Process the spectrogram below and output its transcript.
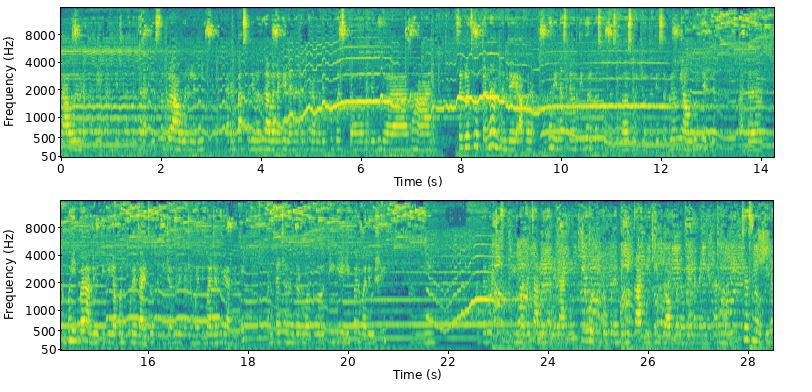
गावावरून आले. आणि त्याच्यानंतर घरातलं सगळं आवरलं मी. कारण पाच सहा दिवस गावाला गेल्यानंतर घरामध्ये खूपच म्हणजे धुरळा घाण सगळंच होतं ना. म्हणजे आपण घरी नसल्यावरती घर कसं होतं? सगळं अस्वच्छ होतं. ते सगळं मी आवरून घेतलं. आता बहीण पण आली होती. तिला पण पुढे जायचं होतं तिच्या घरी. त्याच्यामुळे ती माझ्या घरी आली होती. आणि त्याच्यानंतर मग ती गेली परवा दिवशी. आणि आता रोजचं रुटीन माझं चालू झालेलं आहे. ती होती तोपर्यंत मी काहीही ब्लॉग बनवलेला नाही आहे कारण मला इच्छाच नव्हती ना.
